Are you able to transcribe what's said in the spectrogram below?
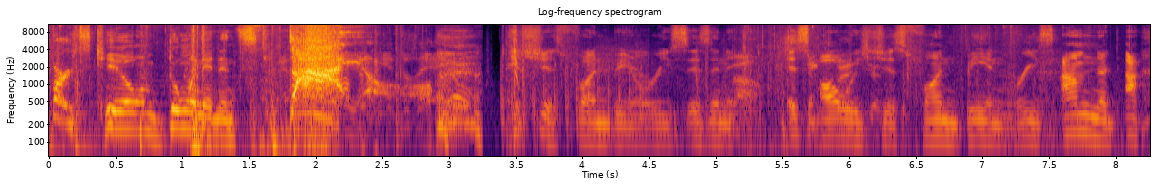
First kill, I'm doing it in style! It's just fun being Reese, isn't it? It's always just fun being Reese. I'm not, I,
